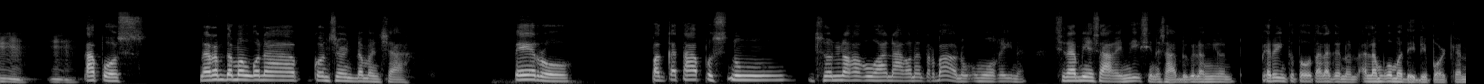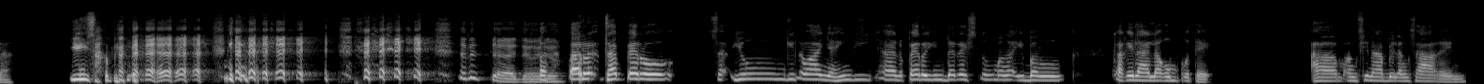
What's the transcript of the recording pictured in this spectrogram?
Mm. Mm. Tapos, naramdaman ko na concerned naman siya. Pero, pagkatapos nung, so nung nakakuha na ako ng trabaho, nung umukay na, sinabi niya sa akin, hindi, sinasabi ko lang yun. Pero yung totoo talaga nun, alam ko madedeport ka na. Yun yung sabi niya. Tarantado, no? Para, sa, pero, sa, yung ginawa niya, hindi niya, ano, pero yung the rest ng mga ibang kakilala kong puti, um, ang sinabi lang sa akin,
